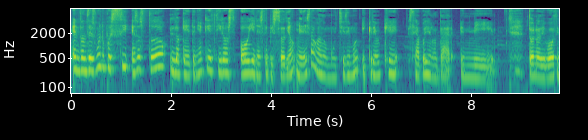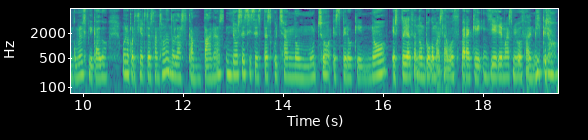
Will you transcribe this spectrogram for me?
entonces, bueno, pues sí, eso es todo lo que tenía que deciros hoy en este episodio. Me he desahogado muchísimo y creo que se ha podido notar en mi tono de voz, en cómo lo he explicado. Bueno, por cierto, están sonando las campanas. No sé si se está escuchando mucho, espero que no. Estoy alzando un poco más la voz para que llegue más mi voz al micro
